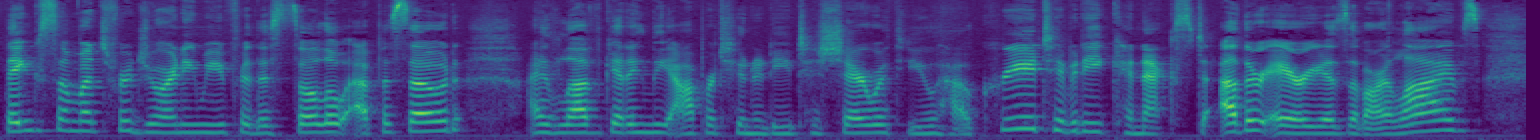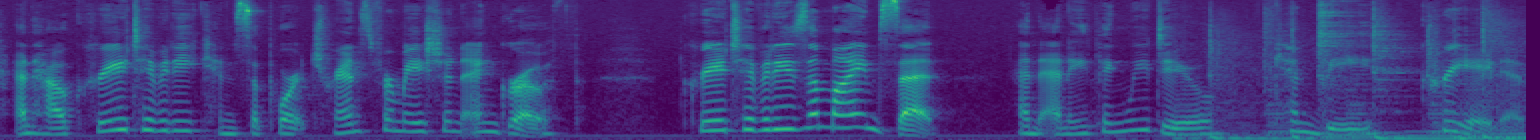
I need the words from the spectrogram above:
Thanks so much for joining me for this solo episode. I love getting the opportunity to share with you how creativity connects to other areas of our lives and how creativity can support transformation and growth. Creativity is a mindset, and anything we do can be creative.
